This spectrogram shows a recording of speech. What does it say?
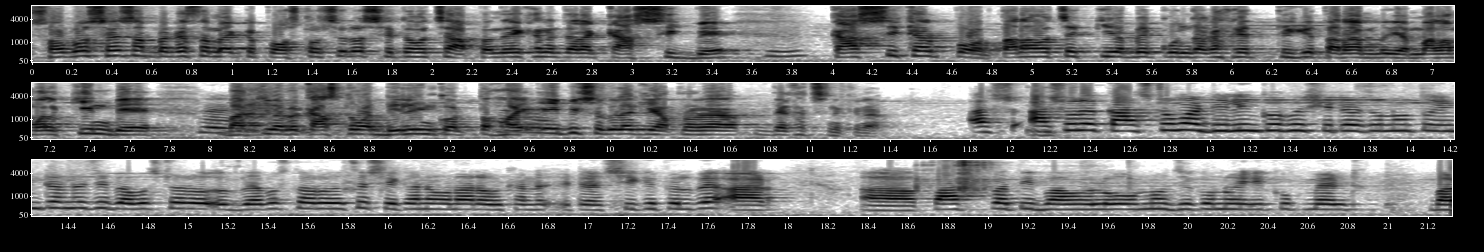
সর্বশেষ আপনার কাছে আমার একটা প্রশ্ন ছিল সেটা হচ্ছে আপনাদের এখানে যারা কাজ শিখবে কাজ শেখার পর তারা হচ্ছে কীভাবে কোন জায়গা থেকে- তারা মালামাল কিনবে বা কীভাবে কাস্টমার ডিলিং করতে হয় এই বিষয়গুলো কি আপনারা দেখাচ্ছেন কিনা? আসলে কাস্টমার ডিলিং করবে সেটার জন্য তো ইন্টারনেট যে ব্যবস্থা ব্যবস্থা রয়েছে সেখানে ওনারা ওইখানে এটা শিখে ফেলবে। আর পার্টসপাতি বা হলো অন্য যে কোনো ইকুইপমেন্ট বা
